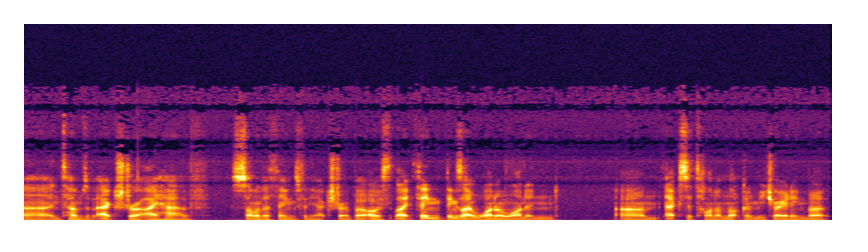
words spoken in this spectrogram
Uh, in terms of extra, I have some of the things for the extra, but obviously like thing things like 101 and um, Exciton, I'm not going to be trading, but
